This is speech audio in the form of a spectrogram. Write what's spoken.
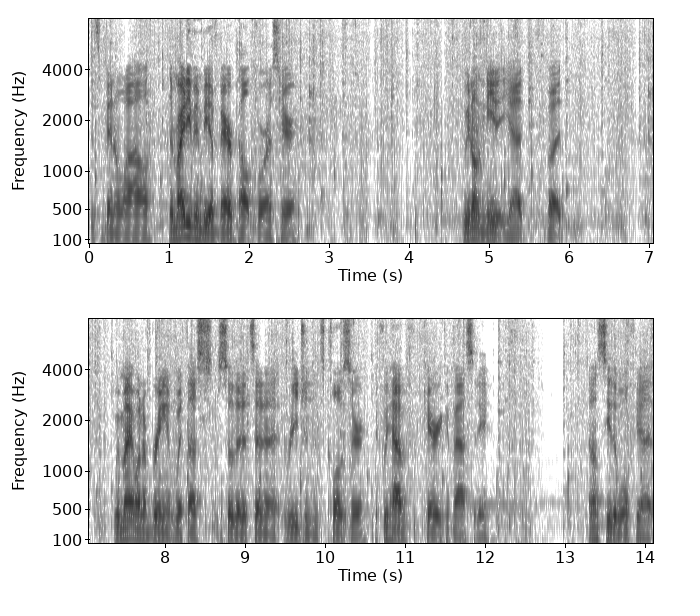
It's been a while. There might even be a bear pelt for us here. We don't need it yet, but we might want to bring it with us so that it's in a region that's closer, if we have carry capacity. I don't see the wolf yet.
